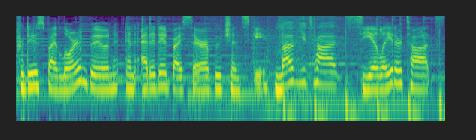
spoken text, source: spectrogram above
produced by Lauren Boone, and edited by Sarah Buchynski. Love you, Tots. See you later, Tots.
